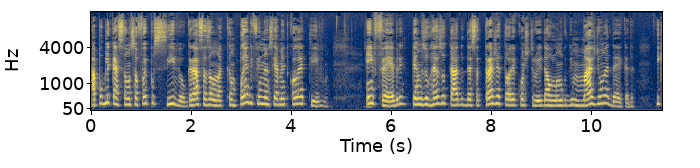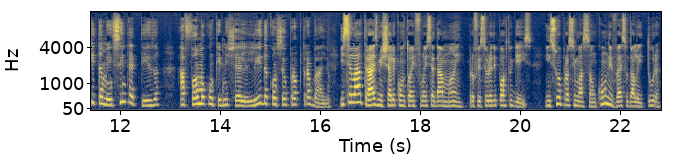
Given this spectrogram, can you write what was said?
A publicação só foi possível graças a uma campanha de financiamento coletivo. Em Febre, temos o resultado dessa trajetória construída ao longo de mais de uma década e que também sintetiza a forma com que Michele lida com seu próprio trabalho. E se lá atrás Michele contou a influência da mãe, professora de português, em sua aproximação com o universo da leitura,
